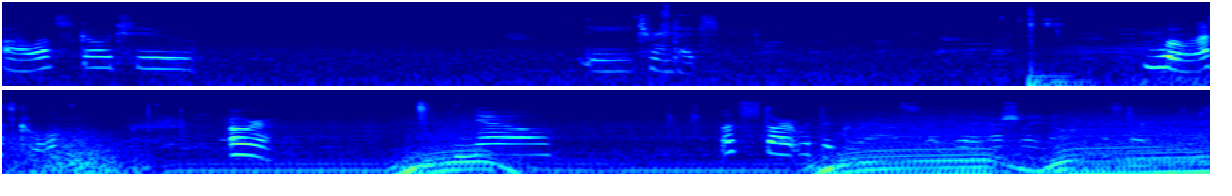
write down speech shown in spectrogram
Uh, let's go to the terrain types. Whoa, that's cool. Okay. Now, let's start with the grass. I feel like, actually, no. Let's start with this.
